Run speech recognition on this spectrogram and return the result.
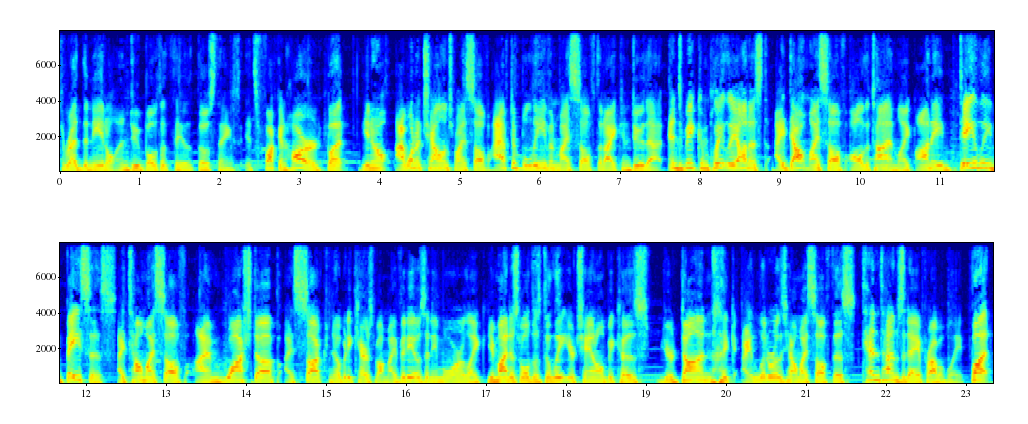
thread the needle and do both of th- those things. It's fucking hard, but you know, I want to challenge myself. I have to believe in myself that I can do that. And to be completely honest, I doubt myself all the time. Like on a daily basis, I tell myself I'm washed up, I suck, nobody cares about my videos anymore. Like you might as well just delete your channel because you're done. Like I literally tell myself this 10 times a day probably. But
